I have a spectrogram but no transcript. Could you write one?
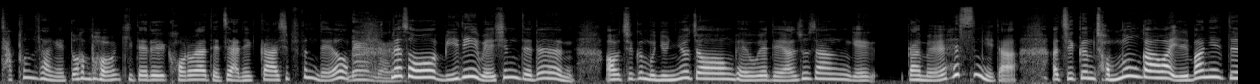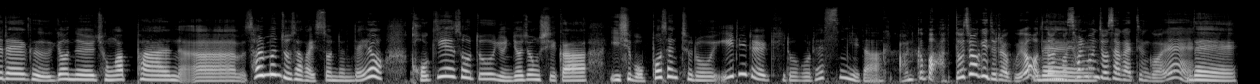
작품상에 또 한번 기대를 걸어야 되지 않을까 싶은데요. 네, 네. 그래서 미리 외신들은 어, 지금 뭐 윤여정 배우에 대한 수상 예 감을 했습니다. 아, 지금 전문가와 일반인들의 그 의견을 종합한 아, 설문조사가 있었는데요. 거기에서도 윤여정 씨가 25%로 1위를 기록을 했습니다. 아, 그러니까 뭐 압도적이더라고요. 어떤 네. 뭐 설문조사 같은 거에. 네.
